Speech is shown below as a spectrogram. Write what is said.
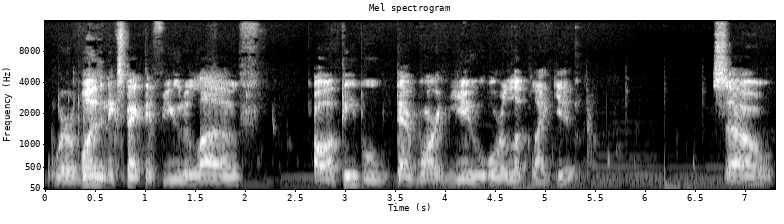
where it wasn't expected for you to love all people that weren't you or look like you. So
